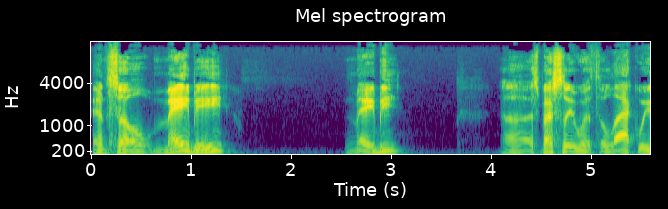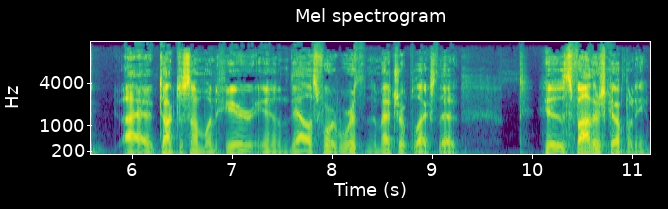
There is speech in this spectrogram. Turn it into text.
And so maybe, maybe, uh, especially with the lack we, I talked to someone here in Dallas Fort Worth in the Metroplex that his father's company,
